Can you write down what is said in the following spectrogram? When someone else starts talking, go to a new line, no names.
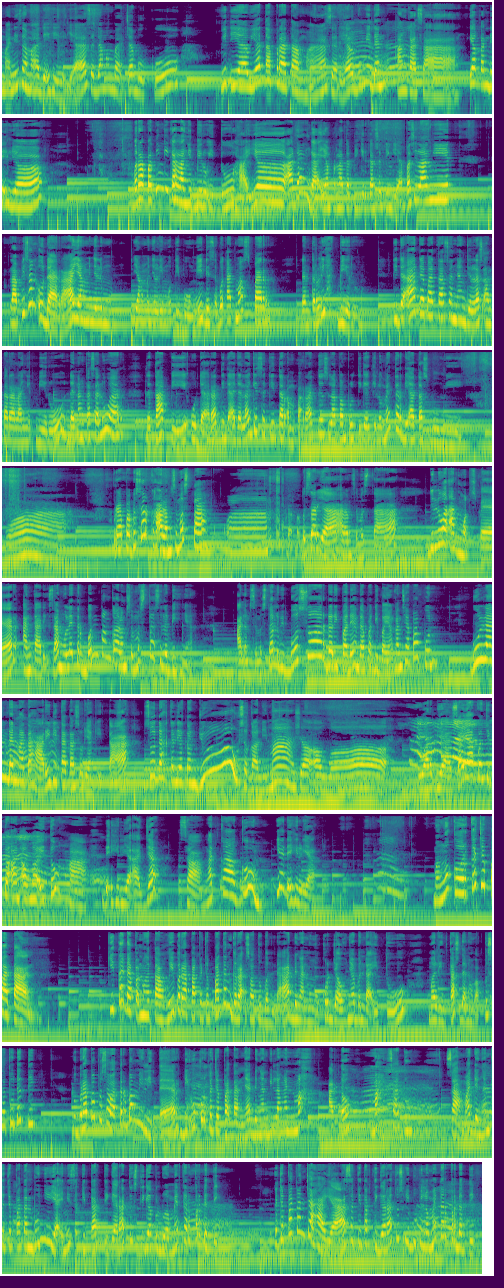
ditemani sama adik Hilya sedang membaca buku Widya Wiyata Pratama serial Bumi dan Angkasa. Ya kan Dek Hilya? Berapa tinggikah langit biru itu? Hayo, ada nggak yang pernah terpikirkan setinggi apa sih langit? Lapisan udara yang yang menyelimuti bumi disebut atmosfer dan terlihat biru. Tidak ada batasan yang jelas antara langit biru dan angkasa luar, tetapi udara tidak ada lagi sekitar 483 km di atas bumi. Wah, Berapa besarkah alam semesta? Wah, berapa besar ya alam semesta? Di luar atmosfer, antariksa mulai terbentang ke alam semesta selebihnya. Alam semesta lebih besar daripada yang dapat dibayangkan siapa pun. Bulan dan matahari di tata surya kita sudah kelihatan jauh sekali, masya Allah. Luar biasa ya penciptaan Allah itu. Ha, Dek Hilya aja sangat kagum. Ya Dek Hilya. Mengukur kecepatan. Kita dapat mengetahui berapa kecepatan gerak suatu benda dengan mengukur jauhnya benda itu melintas dalam waktu satu detik. Beberapa pesawat terbang militer diukur kecepatannya dengan bilangan Mach atau Mach 1 sama dengan kecepatan bunyi yakni sekitar 332 meter per detik. Kecepatan cahaya sekitar 300.000 km per detik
